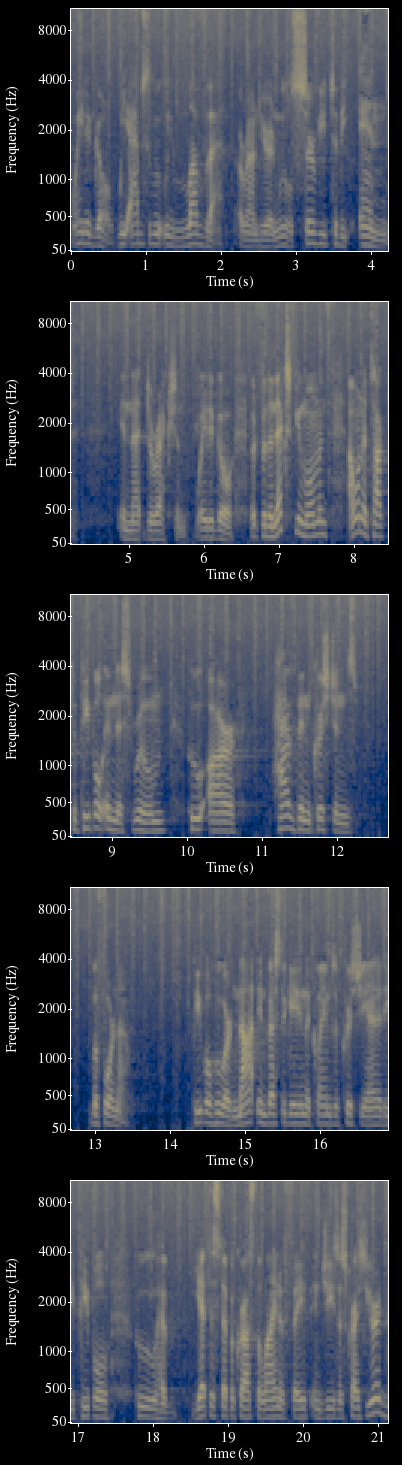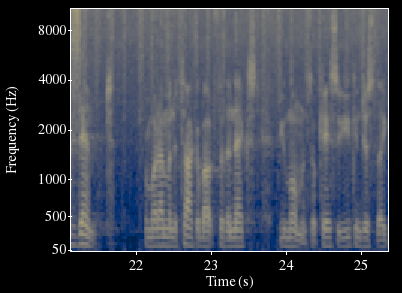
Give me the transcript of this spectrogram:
way to go. We absolutely love that around here, and we will serve you to the end in that direction. Way to go. But for the next few moments, I want to talk to people in this room who are have been Christians before now. People who are not investigating the claims of Christianity, people who have yet to step across the line of faith in Jesus Christ. You're exempt from what I'm going to talk about for the next few moments, okay? So you can just like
